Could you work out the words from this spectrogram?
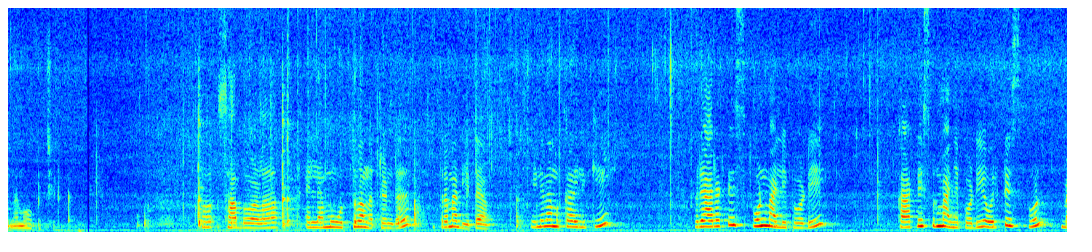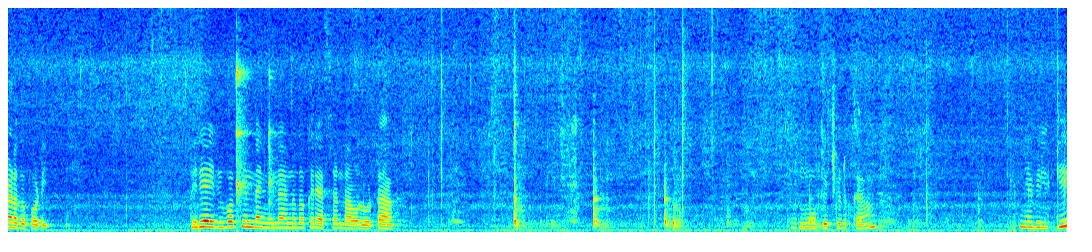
ഒന്ന് മൂപ്പിച്ചെടുക്കാം അപ്പോൾ സബോള എല്ലാം മൂത്ത് വന്നിട്ടുണ്ട്. ഇത്ര മതി കേട്ടോ ഇനി നമുക്ക് അതിലേക്ക് ഒരു അര ടീസ്പൂൺ മല്ലിപ്പൊടി കാ ടീസ്പൂൺ മഞ്ഞൾപ്പൊടി ഒരു ടീസ്പൂൺ മുളക് പൊടി ഇത്തിരി എരിവൊക്കെ ഉണ്ടെങ്കിലാണ് ഇതൊക്കെ രസം ഉണ്ടാവുള്ളൂ കേട്ടോ മൂപ്പിച്ചെടുക്കാം. ഇനി അതിലേക്ക്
